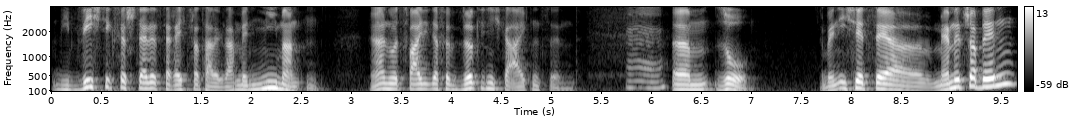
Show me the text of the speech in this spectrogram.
die wichtigste Stelle ist der Rechtsverteidiger, da haben wir niemanden. Ja, nur zwei, die dafür wirklich nicht geeignet sind. Ähm, so, wenn ich jetzt der Manager bin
